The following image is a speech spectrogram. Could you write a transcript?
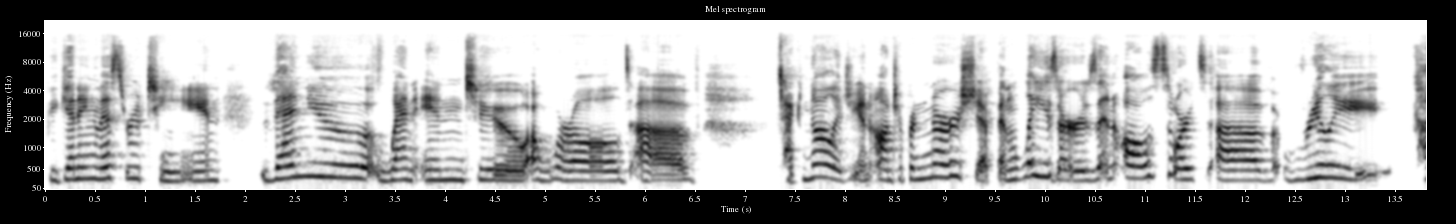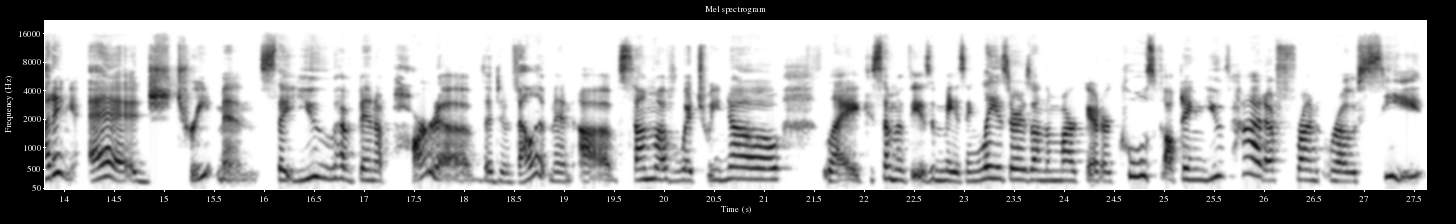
beginning this routine, then you went into a world of technology and entrepreneurship and lasers and all sorts of really cutting edge treatments that you have been a part of the development of, some of which we know, like some of these amazing lasers on the market or CoolSculpting. You've had a front row seat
